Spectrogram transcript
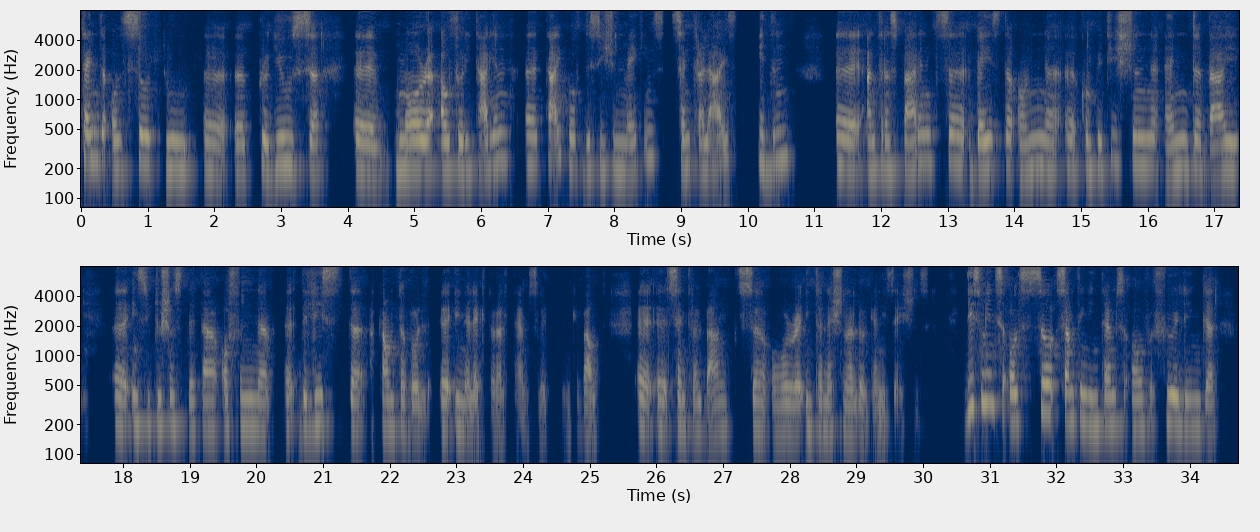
tend also to produce more authoritarian type of decision makings, centralized, hidden, uh, and transparent uh, based on uh, competition and by institutions that are often the least accountable in electoral terms. Let's think about central banks or international organizations. This means also something in terms of fueling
